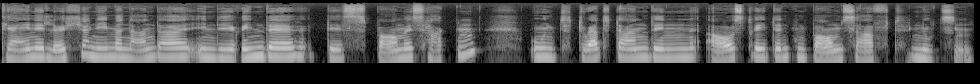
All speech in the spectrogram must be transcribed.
kleine Löcher nebeneinander in die Rinde des Baumes hacken und dort dann den austretenden Baumsaft nutzen.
